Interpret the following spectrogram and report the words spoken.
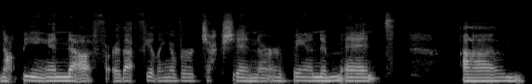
not being enough or that feeling of rejection or abandonment. Um,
